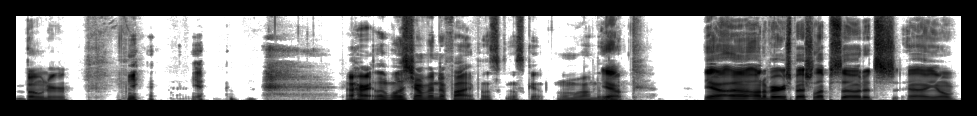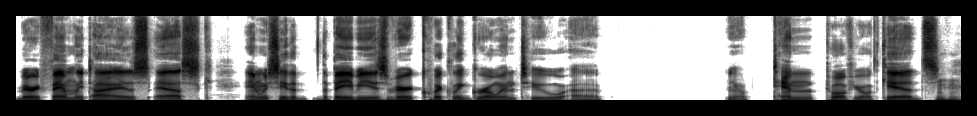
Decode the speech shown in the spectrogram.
Bohner yeah, yeah. All right, let- let's jump into five. Let's let's get we'll move on to Yeah. that. Yeah, uh, on a very special episode, it's uh, you know very family ties esque, and we see the the babies very quickly grow into uh, you know 10, 12 year old kids. Mhm.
